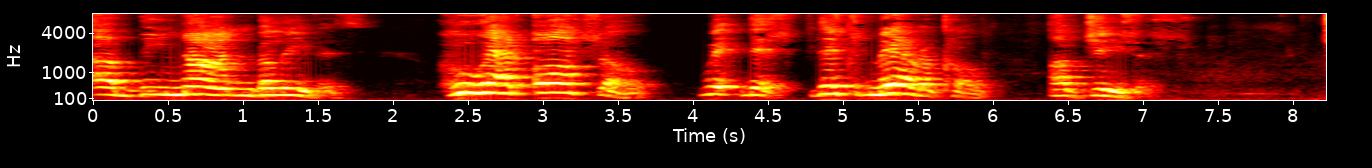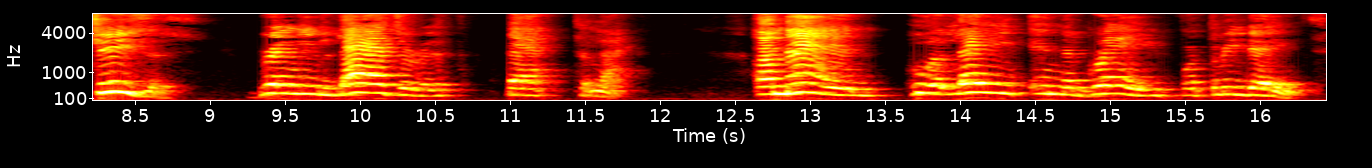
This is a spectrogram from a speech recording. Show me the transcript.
of the non-believers who had also witnessed this miracle of Jesus. Jesus bringing Lazarus back to life. A man who had laid in the grave for three days.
